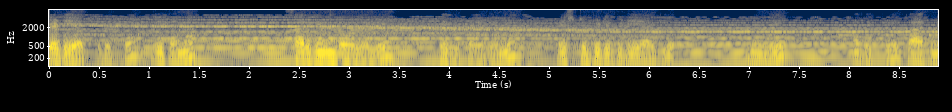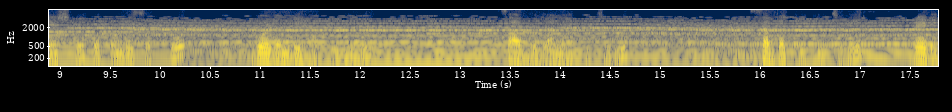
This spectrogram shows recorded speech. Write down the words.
ರೆಡಿ ಇದನ್ನು ಸರ್ವಿಂಗ್ ಬೌಲಲ್ಲಿ ತೆಗಿತಾ ಇದ್ದೀನಿ. ಎಷ್ಟು ಬಿಡಿ ಬಿಡಿಯಾಗಿ ನೋಡಿ. ಅದಕ್ಕೆ ಗಾರ್ನಿಷ್ಗೆ ಕೊತ್ತಂಬರಿ ಸೊಪ್ಪು, ಗೋಡಂಬಿ ಹಾಕಿದ್ದೀವಿ. ಸಾಬುದಾನ ಕಿಚಡಿ, ಸಬ್ಬಕ್ಕಿ ಕಿಚಡಿ ರೆಡಿ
